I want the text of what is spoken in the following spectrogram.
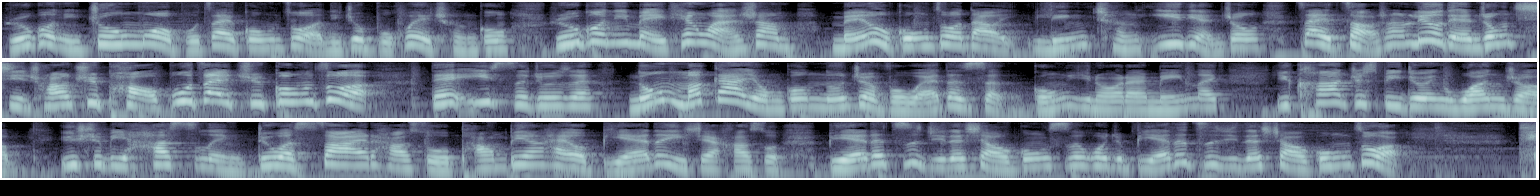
如果你周末不在工作，你就不会成功。如果你每天晚上没有工作到凌晨一点钟，在早上六点钟起床去跑步，再去工作，的意思就是侬没干用功，侬就不会得成功。You know what I mean? Like you can't just be doing one job. You should be hustling, do a side hustle. 旁边还有别的一些 hustle，别的自己的小公司或者别的自己的小工作。听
